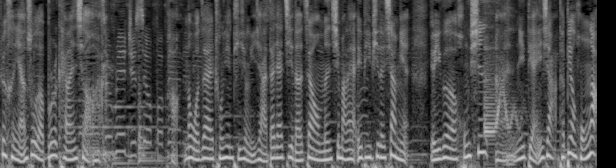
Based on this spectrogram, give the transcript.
这很严肃的，不是开玩笑哈。好，那我再重新提醒一下大家，记得在我们喜马拉雅 A P P 的下面有一个红心啊，你点一下，它变红了，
